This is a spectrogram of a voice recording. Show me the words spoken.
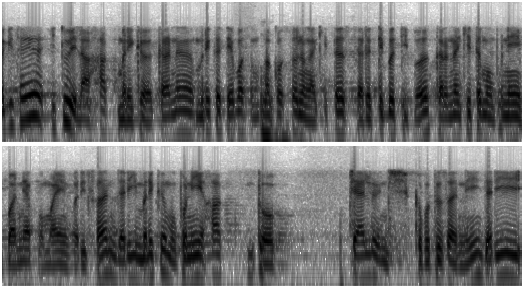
Bagi saya itu ialah hak mereka kerana mereka tebas 4-0 dengan kita secara tiba-tiba kerana kita mempunyai banyak pemain barisan jadi mereka mempunyai hak untuk challenge keputusan ni jadi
